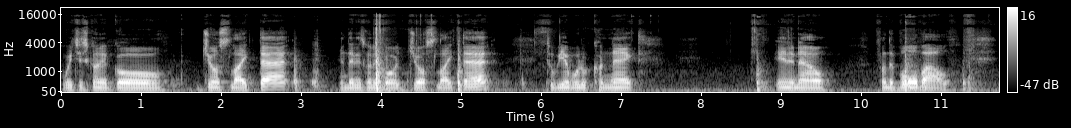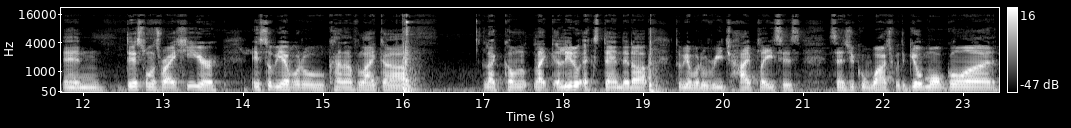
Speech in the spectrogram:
which is going to go just like that and then it's going to go just like that to be able to connect in and out from the ball valve. And this one's right here is to be able to kind of like uh like come like a little extended up to be able to reach high places since you could watch with the Gilmore gun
